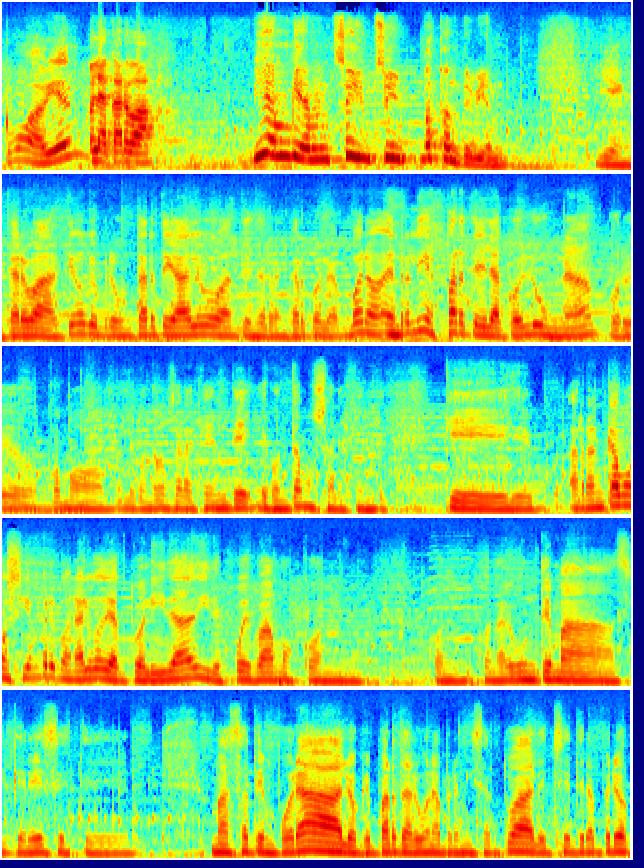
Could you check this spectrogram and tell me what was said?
¿Cómo va? ¿Bien? Hola, Carva. Bien, bien, sí, sí, bastante bien. Bien, Carva, tengo que preguntarte algo antes de arrancar con la. Bueno, en realidad es parte de la columna, porque como le contamos a la gente, le contamos a la gente, que arrancamos siempre con algo de actualidad y después vamos con, con, con algún tema, si querés, este, más atemporal o que parte de alguna premisa actual, etcétera. Pero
